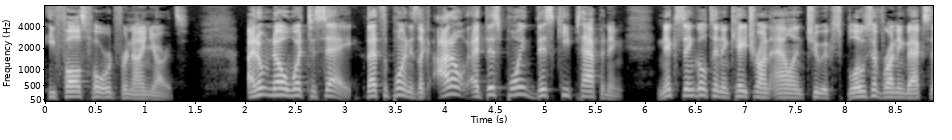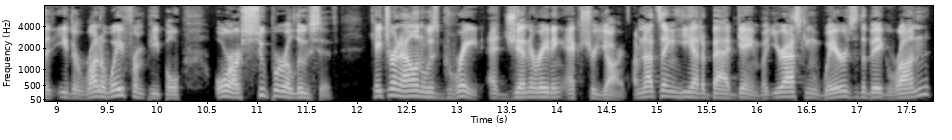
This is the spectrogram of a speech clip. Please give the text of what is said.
He falls forward for nine yards. I don't know what to say. That's the point. Is like I don't at this point. This keeps happening. Nick Singleton and Kaytron Allen, two explosive running backs that either run away from people or are super elusive. Kaytron Allen was great at generating extra yards. I'm not saying he had a bad game, but you're asking where's the big run?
